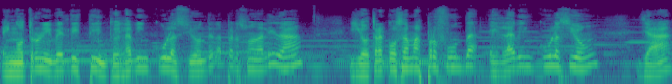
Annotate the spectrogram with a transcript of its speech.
en otro nivel distinto, es la vinculación de la personalidad. Y otra cosa más profunda es la vinculación ya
